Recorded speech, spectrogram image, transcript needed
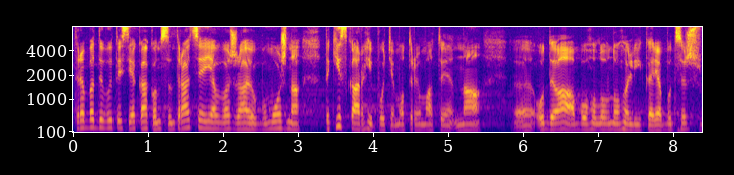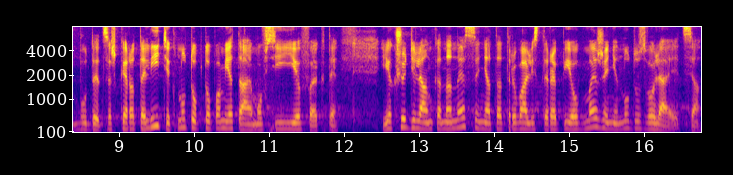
Треба дивитися, яка концентрація, я вважаю, бо можна такі скарги потім отримати на е, ОДА або головного лікаря, бо це ж буде це ж кератолітик. Ну тобто пам'ятаємо всі її ефекти. Якщо ділянка нанесення та тривалість терапії обмежені, ну дозволяється.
